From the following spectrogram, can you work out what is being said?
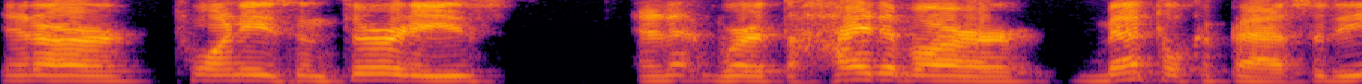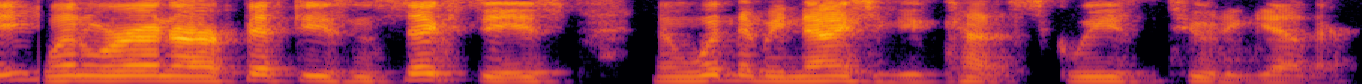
in our 20s and 30s and we're at the height of our mental capacity when we're in our 50s and 60s and wouldn't it be nice if you kind of squeeze the two together?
